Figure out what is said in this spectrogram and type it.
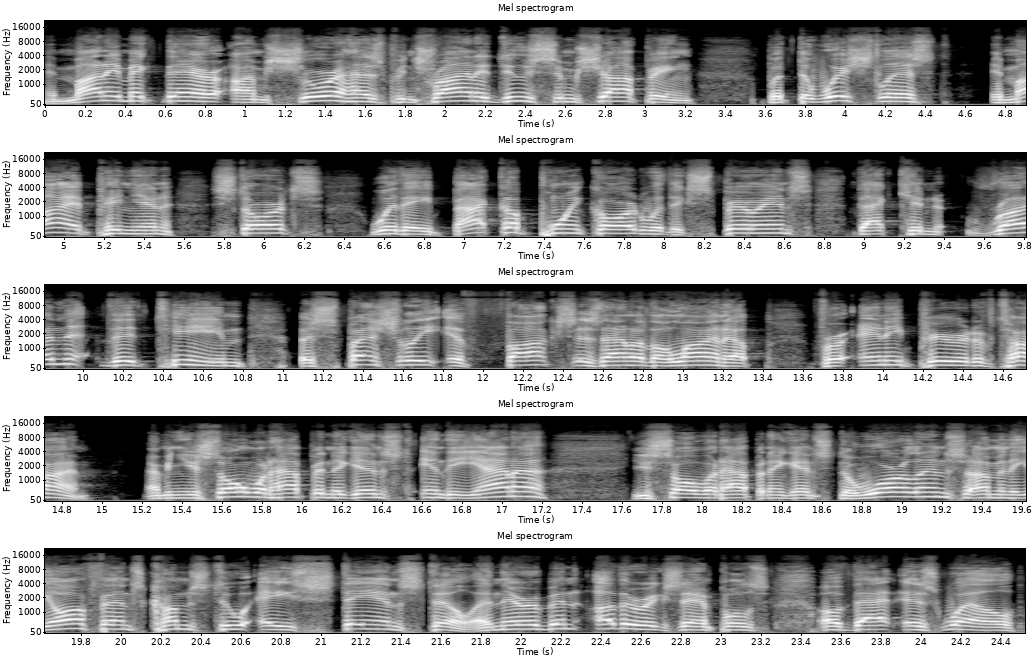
and Monte McNair, I'm sure, has been trying to do some shopping, but the wish list in my opinion, starts with a backup point guard with experience that can run the team, especially if Fox is out of the lineup for any period of time. I mean, you saw what happened against Indiana. You saw what happened against New Orleans. I mean, the offense comes to a standstill. And there have been other examples of that as well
